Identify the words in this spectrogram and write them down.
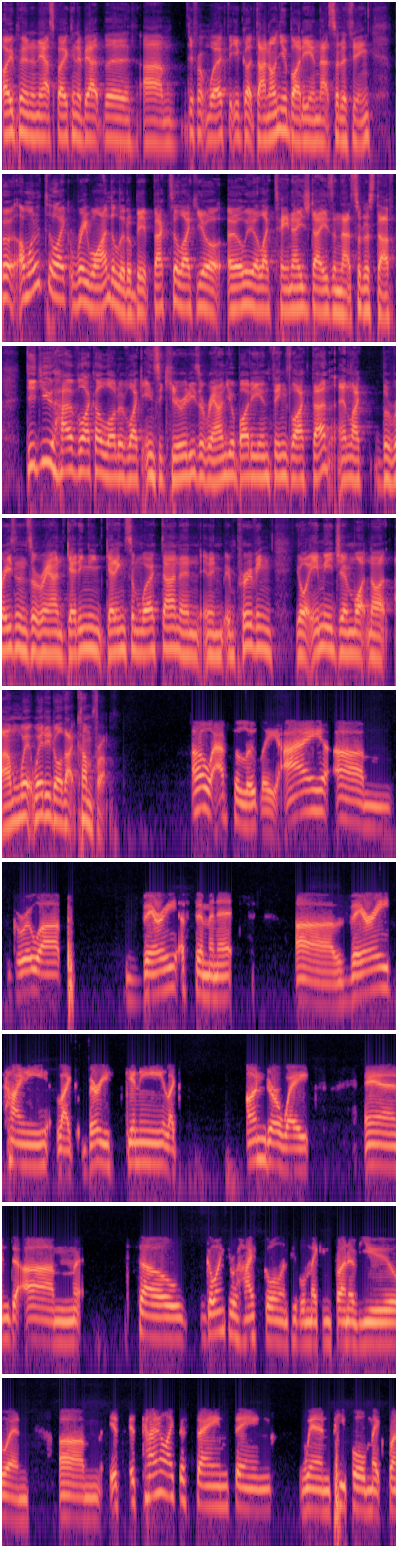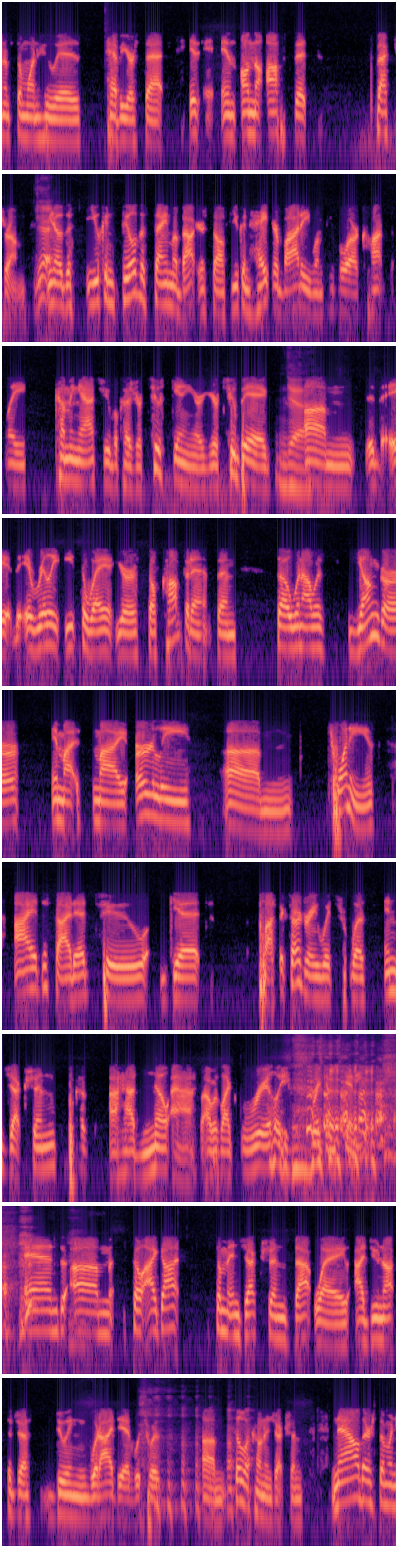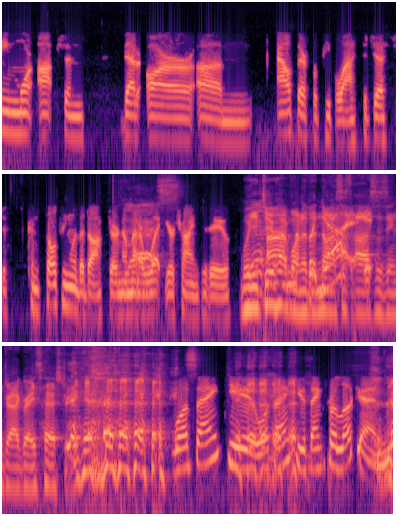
open and outspoken about the um different work that you've got done on your body and that sort of thing. But I wanted to like rewind a little bit back to like your earlier like teenage days and that sort of stuff. Did you have like a lot of like insecurities around your body and things like that, and like the reasons around getting getting some work done and, and improving your image and whatnot? Um, where, where did all that come from? Oh, absolutely. I um, grew up very effeminate, uh, very tiny, like very skinny, like underweight, and um, so going through high school and people making fun of you, and um, it's it's kind of like the same thing when people make fun of someone who is heavier set. It, in, on the opposite spectrum. Yeah. You know, this you can feel the same about yourself. You can hate your body when people are constantly coming at you because you're too skinny or you're too big. Yeah. Um, it, it, really eats away at your self confidence. And so when I was younger, in my my early um, 20s, I decided to get plastic surgery, which was injections because I had no ass. I was like really freaking skinny. and um, so I got some injections that way. I do not suggest doing what I did, which was um, silicone injections. Now there's so many more options that are um, out there for people. I suggest just consulting with a doctor, no matter what you're trying to do. well, you do have um, one of the but yeah, nicest it- asses in Drag Race history. Well, thank you. Well, thank you. Thanks for looking.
